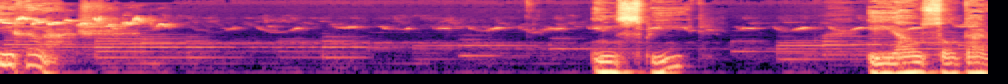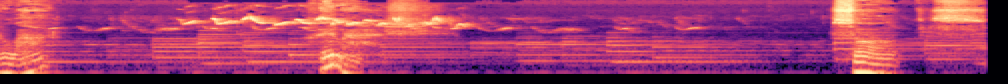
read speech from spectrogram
e relaxe. Inspire e ao soltar o ar, relaxe. Solte-se.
